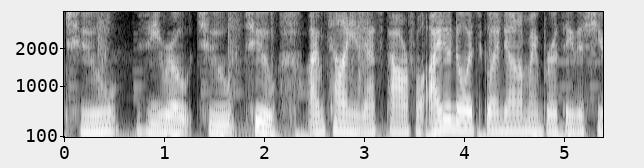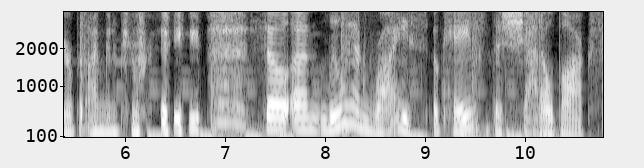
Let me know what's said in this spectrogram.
2022. I'm telling you, that's powerful. I don't know what's going down on my birthday this year, but I'm going to be ready. so, um, Luanne Rice, okay, The Shadow Box.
